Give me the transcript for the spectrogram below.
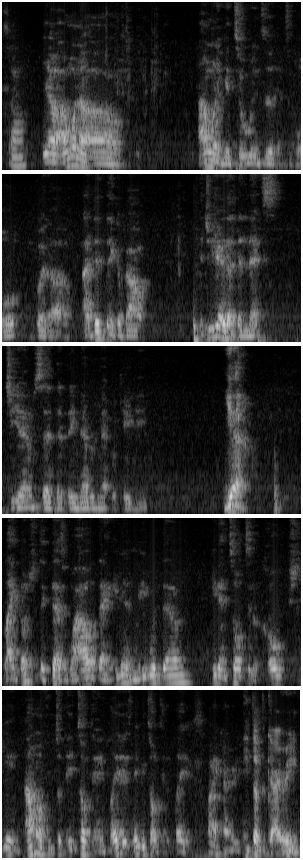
So yeah, I wanna. Uh, I don't want to get too into into ball, but uh, I did think about. Did you hear that the Nets GM said that they never met with KD? Yeah, Like, don't you think that's wild that he didn't meet with them? He didn't talk to the coach. He didn't, I don't know if he, took, he talked to any players. Maybe he talked to the players, Probably Kyrie. he talked to Kyrie,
